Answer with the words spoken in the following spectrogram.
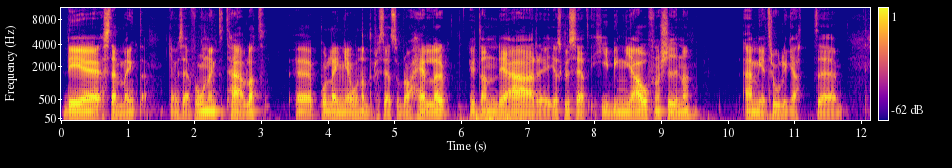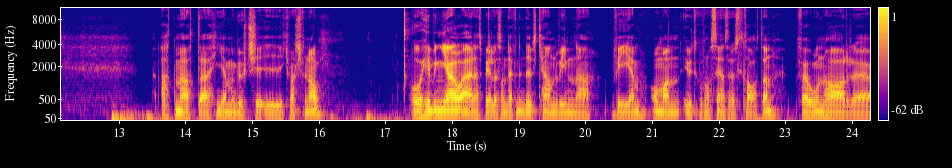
Det stämmer inte kan vi säga, för hon har inte tävlat eh, på länge och hon har inte presterat så bra heller. Utan det är, jag skulle säga att Hibing Yao från Kina är mer trolig att eh, att möta Yamaguchi i kvartsfinal. Och Hibing Yao är en spelare som definitivt kan vinna VM om man utgår från de senaste resultaten. För hon har eh,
